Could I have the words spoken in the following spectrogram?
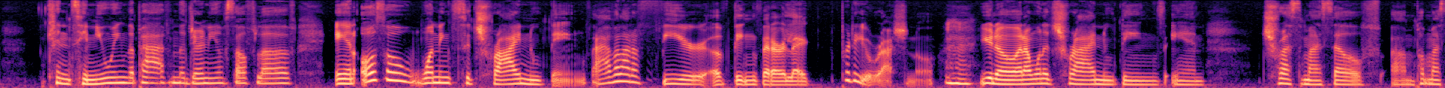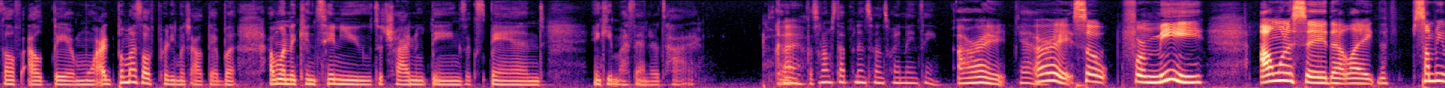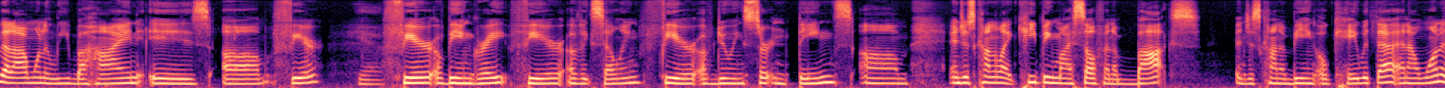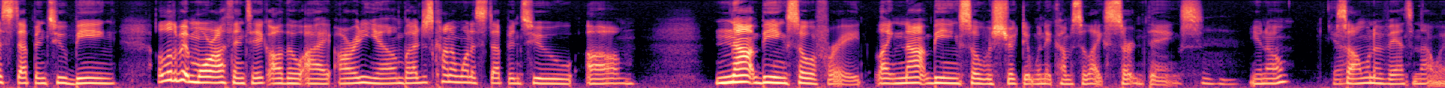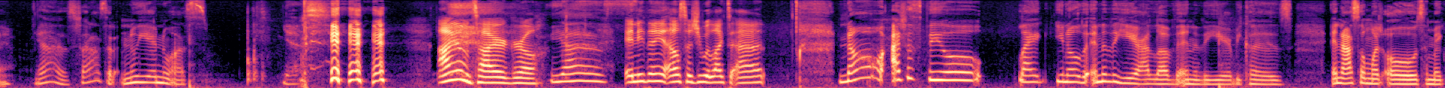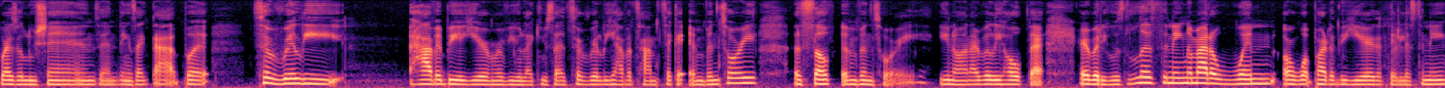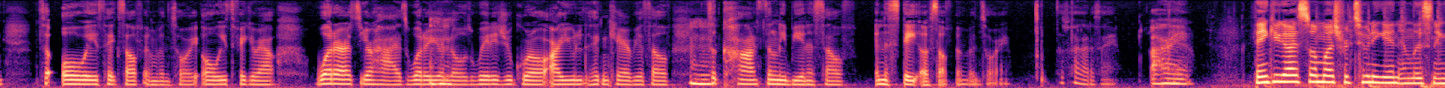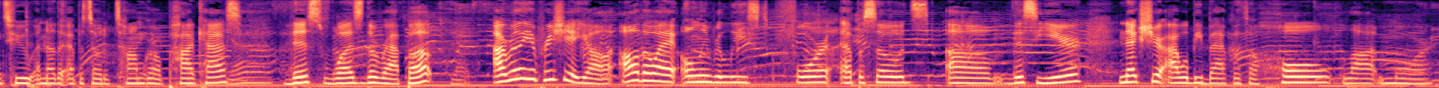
continuing the path and the journey of self love and also wanting to try new things. I have a lot of fear of things that are like pretty irrational, Mhm. you know, and I want to try new things and trust myself, um, put myself out there more. I put myself pretty much out there, but I want to continue to try new things, expand, and keep my standards high. So Okay. that's what I'm stepping into in 2019. All right. Yeah. All right. So for me, I want to say that like the, something that I want to leave behind is um, fear. Yeah. Fear of being great, fear of excelling, fear of doing certain things, um, and just kind of like keeping myself in a box and just kind of being okay with that. And I want to step into being a little bit more authentic, although I already am. But I just kind of want to step into um, not being so afraid, like not being so restricted when it comes to like certain things, Mm-hmm. you know. Yeah. So I want to advance in that way. Yes. Shout out to. New Year, New Us. Yes. I am tired, girl. yes. Anything else that you would like to add? No, I just feel like, you know, the end of the year, I love the end of the year because, and not so much, oh, to make resolutions and things like that, but to really have it be a year in review, like you said, to really have a time to take an inventory, a self inventory, you know, and I really hope that everybody who's listening, no matter when or what part of the year that they're listening, to always take self inventory, always figure out what are your highs, what are your Mhm. lows, where did you grow, are you taking care of yourself, Mhm. to constantly be in a self in a state of self inventory. That's what I gotta say. All right. Yeah. Thank you guys so much for tuning in and listening to another episode of Tom Girl Podcast. Yes. This was the wrap up. Yes. I really appreciate y'all. Although I only released four episodes um, this year, next year I will be back with a whole lot more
